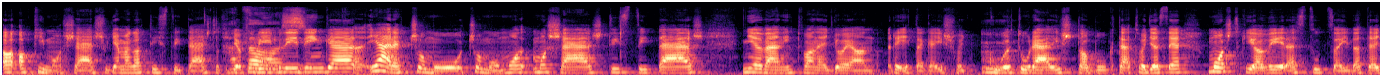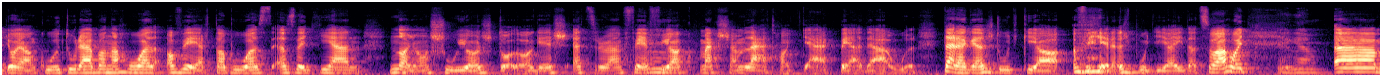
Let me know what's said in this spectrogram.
a, a kimosás, ugye, meg a tisztítás. Tehát, hát ugye a free az. bleedinggel jár egy csomó, csomó mo- mosás, tisztítás, nyilván itt van egy olyan rétege is, hogy kulturális tabuk, tehát hogy azért most ki a véres cuccaidat egy olyan kultúrában, ahol a vértabu az, az egy ilyen nagyon súlyos dolog, és egyszerűen férfiak meg sem láthatják például. Teregesd úgy ki a véres bugyjaidat. Szóval, hogy Igen. Ö,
